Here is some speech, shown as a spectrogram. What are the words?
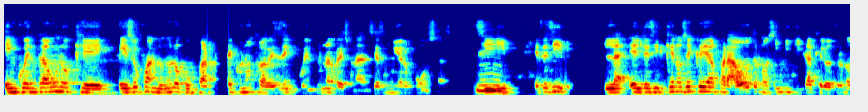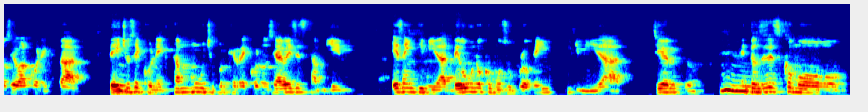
encuentra uno que eso cuando uno lo comparte con otro a veces encuentra unas resonancias muy hermosas. ¿sí? Es decir, el decir que no se crea para otro no significa que el otro no se va a conectar. De hecho, se conecta mucho porque reconoce a veces también esa intimidad de uno como su propia intimidad, ¿cierto? Entonces es como,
